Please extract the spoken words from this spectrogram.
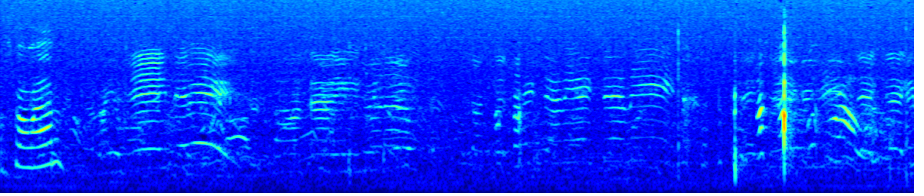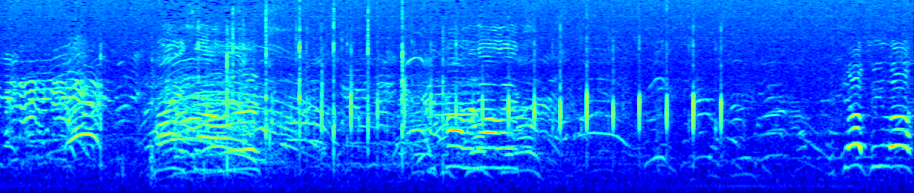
Let's go, Em. Nice, Alex. Good call it, Alex. Good job, Zila.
